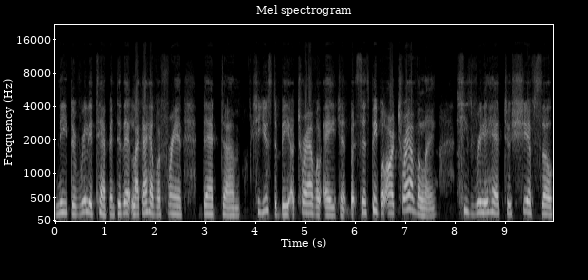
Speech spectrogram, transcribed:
need to really tap into that. Like I have a friend that um, she used to be a travel agent, but since people aren't traveling, she's really had to shift. So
